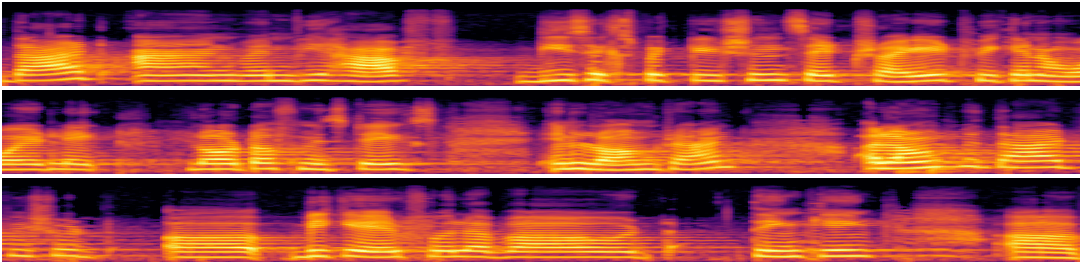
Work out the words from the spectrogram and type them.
that and when we have these expectations set right, we can avoid like lot of mistakes in long run. Along with that, we should uh, be careful about thinking uh,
